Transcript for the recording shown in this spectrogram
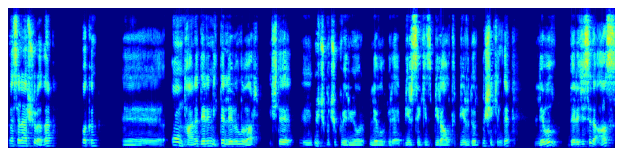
Mesela şurada bakın e, 10 tane derinlikte level'ı var. İşte e, 3.5 veriyor level 1'e, 1.8, 1.6, 1.4 bu şekilde. Level derecesi de az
